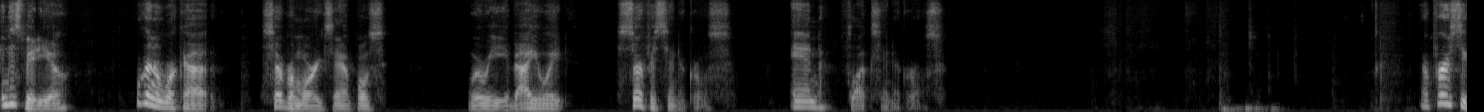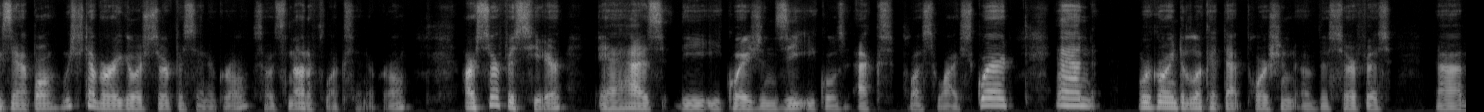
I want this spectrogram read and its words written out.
In this video, we're going to work out several more examples where we evaluate surface integrals and flux integrals. Our first example, we should have a regular surface integral, so it's not a flux integral. Our surface here it has the equation z equals x plus y squared, and we're going to look at that portion of the surface uh,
